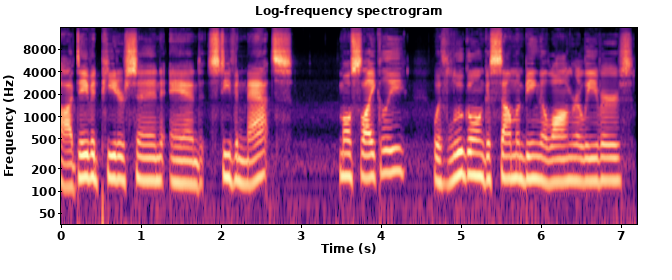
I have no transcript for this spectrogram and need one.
uh, David Peterson, and Steven Matz, most likely, with Lugo and Gesellman being the long relievers.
